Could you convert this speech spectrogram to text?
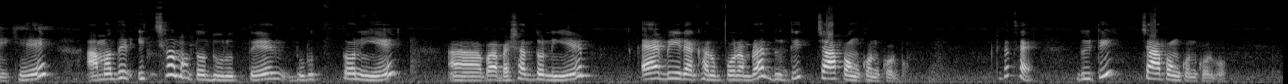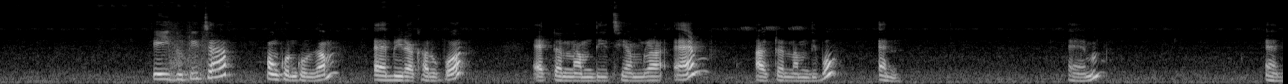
রেখে আমাদের ইচ্ছা মতো দূরত্বে, দূরত্ব নিয়ে বা ব্যাসার্ধ নিয়ে এ বি রেখার উপর আমরা দুইটি চাপ অঙ্কন করব। ঠিক আছে? দুইটি চাপ অঙ্কন করব। এই দুটি চাপ অঙ্কন করলাম এ বি রেখার উপর। একটার নাম দিয়েছি আমরা এম আরেকটার নাম দিব এন এম এন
